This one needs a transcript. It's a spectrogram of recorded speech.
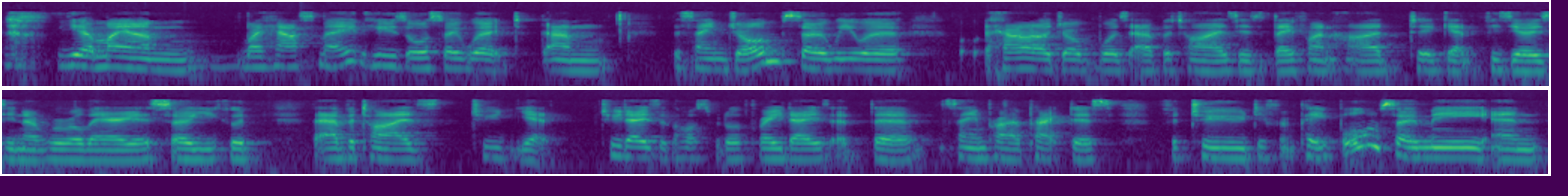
yeah, my um my housemate who's also worked um the same job. So we were how our job was advertised is they find hard to get physios in a rural area. So you could advertise two yeah two days at the hospital, three days at the same private practice for two different people. So me and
